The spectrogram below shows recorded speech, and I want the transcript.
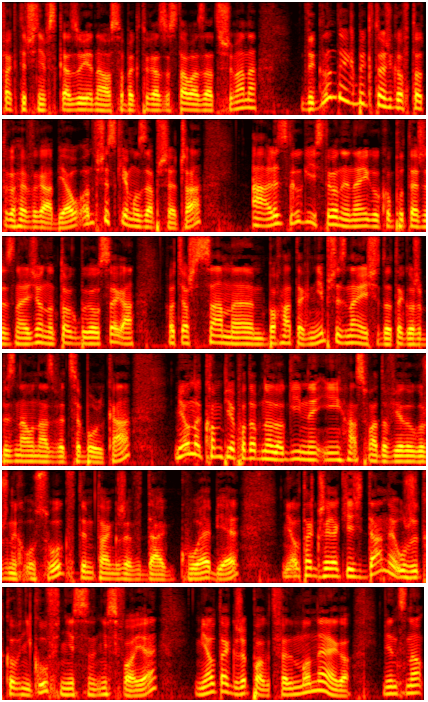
faktycznie wskazuje na osobę, która została zatrzymana. Wygląda jakby ktoś go w to trochę wrabiał. On wszystkiemu zaprzecza ale z drugiej strony na jego komputerze znaleziono tor browsera, chociaż sam e, bohater nie przyznaje się do tego, żeby znał nazwę Cebulka. Miał na kompie podobno loginy i hasła do wielu różnych usług, w tym także w dark webie. Miał także jakieś dane użytkowników, nie, nie swoje. Miał także portfel Monero. Więc no,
